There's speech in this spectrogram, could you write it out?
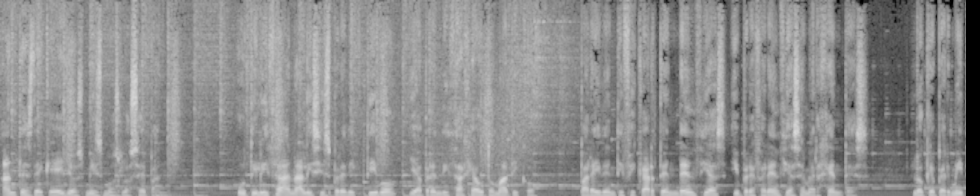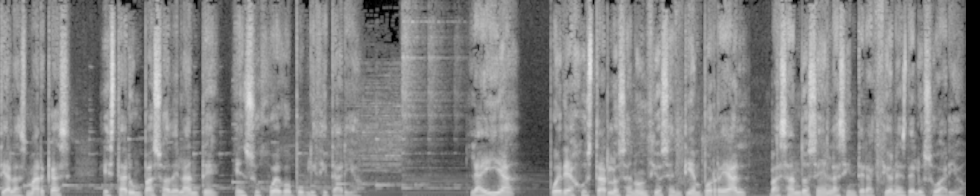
antes de que ellos mismos lo sepan. Utiliza análisis predictivo y aprendizaje automático para identificar tendencias y preferencias emergentes, lo que permite a las marcas estar un paso adelante en su juego publicitario. La IA puede ajustar los anuncios en tiempo real basándose en las interacciones del usuario.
